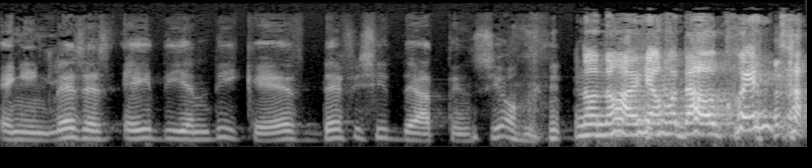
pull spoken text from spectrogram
en inglés es ADD, que es déficit de atención. No nos habíamos dado cuenta.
